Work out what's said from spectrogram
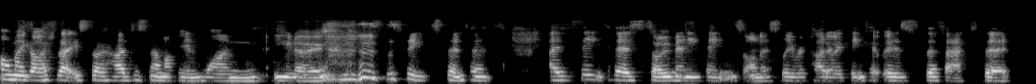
Oh my gosh, that is so hard to sum up in one, you know, succinct sentence. I think there's so many things, honestly, Ricardo. I think it was the fact that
